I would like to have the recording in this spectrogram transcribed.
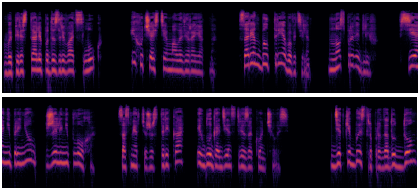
Вы перестали подозревать слуг? Их участие маловероятно. Сарен был требователен, но справедлив. Все они при нем жили неплохо. Со смертью же старика их благоденствие закончилось. Детки быстро продадут дом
